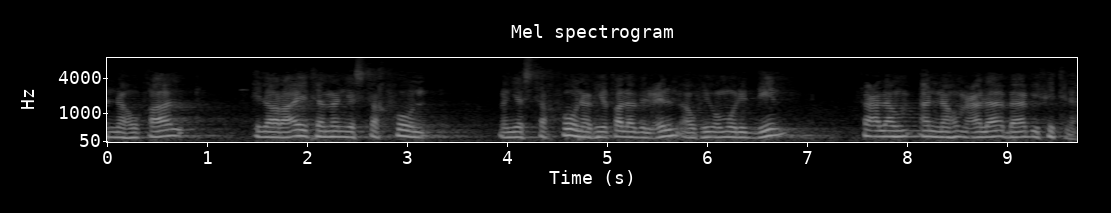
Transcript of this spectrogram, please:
أنه قال إذا رأيت من يستخفون من يستخفون في طلب العلم أو في أمور الدين فاعلم أنهم على باب فتنة.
